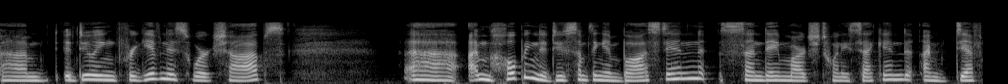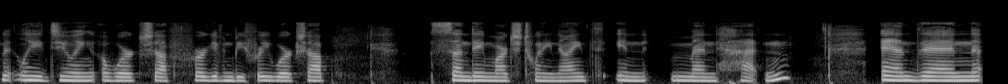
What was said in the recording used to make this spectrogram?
I'm doing forgiveness workshops uh, I'm hoping to do something in Boston Sunday, March 22nd. I'm definitely doing a workshop, Forgive and Be Free workshop, Sunday, March 29th in Manhattan. And then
